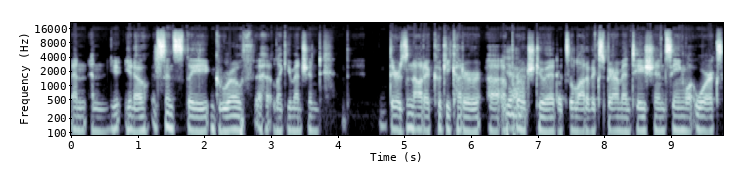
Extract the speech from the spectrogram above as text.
and and you, you know since the growth, uh, like you mentioned, there's not a cookie cutter uh, approach yeah. to it. It's a lot of experimentation, seeing what works,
